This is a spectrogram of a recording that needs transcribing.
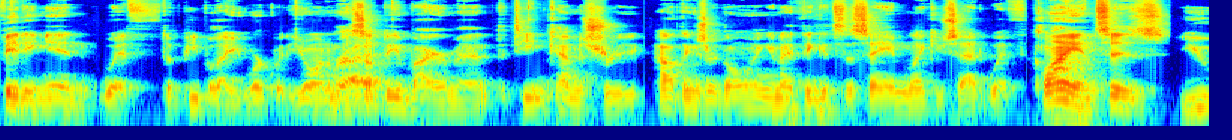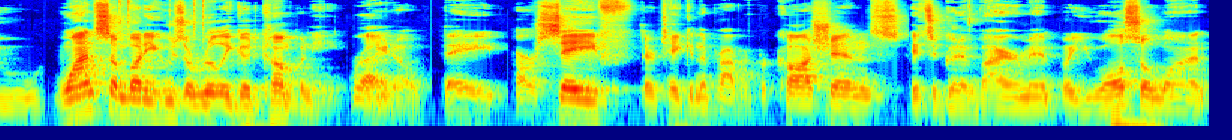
fitting in with the people that you work with. You don't want to mess right. up the environment, the team chemistry, how things are going. And I think it's the same, like you said, with clients is you want somebody who's a really good company. Right. You know, they are safe, they're taking the proper precautions, it's a good environment, but you also want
